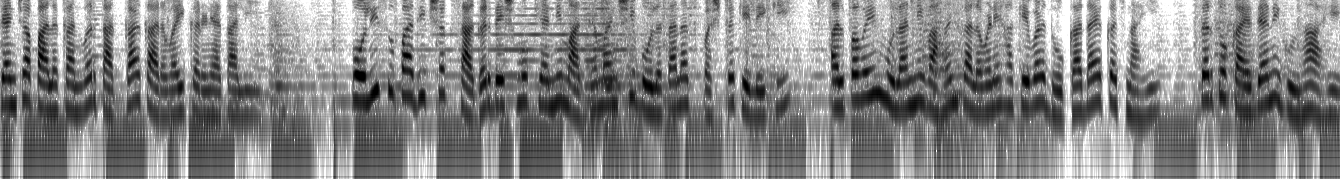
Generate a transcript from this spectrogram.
त्यांच्या पालकांवर तात्काळ कारवाई करण्यात आली. पोलीस उपाधीक्षक सागर देशमुख यांनी माध्यमांशी बोलताना स्पष्ट केले की अल्पवयीन मुलांनी वाहन चालवणे हा केवळ धोकादायकच नाही तर तो कायद्याने गुन्हा आहे.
